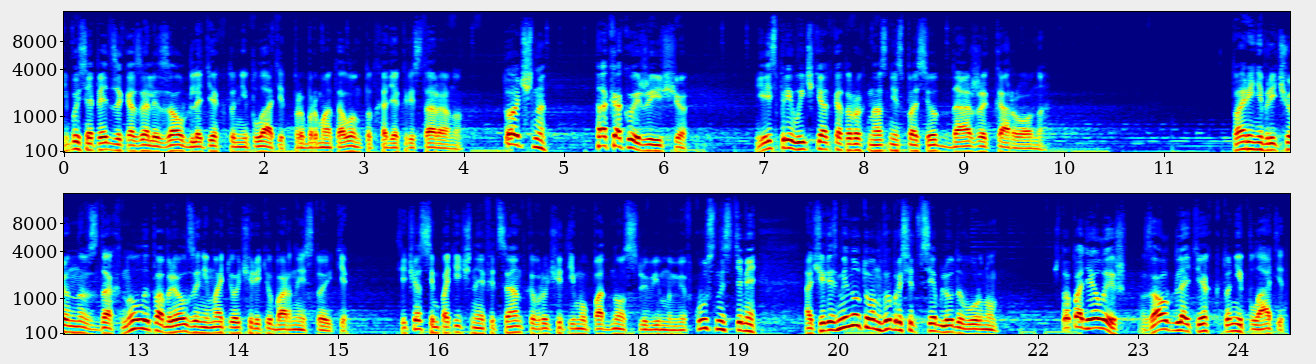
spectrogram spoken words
Небось, опять заказали зал для тех, кто не платит, пробормотал он, подходя к ресторану. «Точно! А какой же еще? Есть привычки, от которых нас не спасет даже корона». Парень обреченно вздохнул и побрел занимать очередь у барной стойки. Сейчас симпатичная официантка вручит ему поднос с любимыми вкусностями – а через минуту он выбросит все блюда в урну. Что поделаешь, зал для тех, кто не платит.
